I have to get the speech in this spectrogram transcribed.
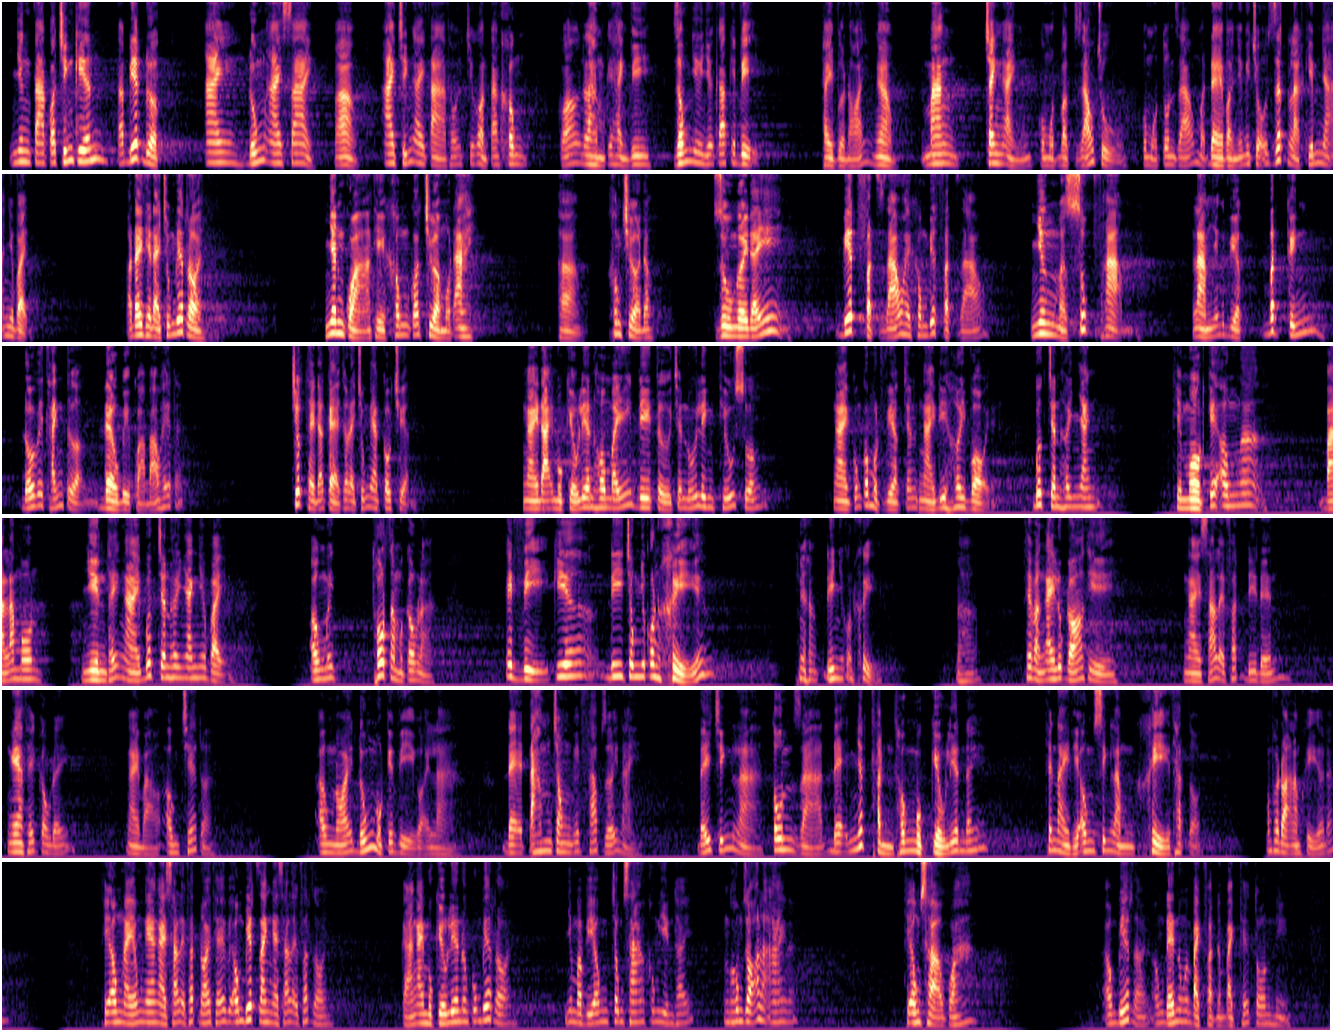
Nhưng ta có chính kiến, ta biết được ai đúng ai sai và ai chính ai tà thôi chứ còn ta không có làm cái hành vi giống như những các cái vị thầy vừa nói nghe không? Mang tranh ảnh của một bậc giáo chủ của một tôn giáo mà đề vào những cái chỗ rất là khiếm nhã như vậy. Ở đây thì đại chúng biết rồi. Nhân quả thì không có chừa một ai. À, không chừa đâu. Dù người đấy biết phật giáo hay không biết phật giáo nhưng mà xúc phạm làm những cái việc bất kính đối với thánh tượng đều bị quả báo hết đấy. trước thầy đã kể cho đại chúng nghe câu chuyện. Ngài đại mục kiều liên hôm ấy đi từ trên núi linh thiếu xuống. Ngài cũng có một việc cho nên ngài đi hơi vội bước chân hơi nhanh. Thì một cái ông á, bà la môn nhìn thấy ngài bước chân hơi nhanh như vậy ông mới thốt ra một câu là cái vị kia đi trông như con khỉ ấy. đi như con khỉ. Đó. Thế và ngay lúc đó thì ngài xá lợi phất đi đến, nghe thấy câu đấy. Ngài bảo, ông chết rồi. Ông nói đúng một cái vị gọi là đệ tam trong cái pháp giới này. Đấy chính là tôn giả đệ nhất thần thông mục kiều liên đấy. Thế này thì ông sinh làm khỉ thật rồi. Không phải đoạn làm khỉ rồi đó thì ông này ông nghe ngài xá lợi phất nói thế vì ông biết danh ngài xá lợi phất rồi. Cả ngài mục kiều liên ông cũng biết rồi. Nhưng mà vì ông trông xa không nhìn thấy ông không rõ là ai nữa. Thì ông sợ quá. Ông biết rồi ông đến ông mới bạch phật là bạch thế tôn thì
